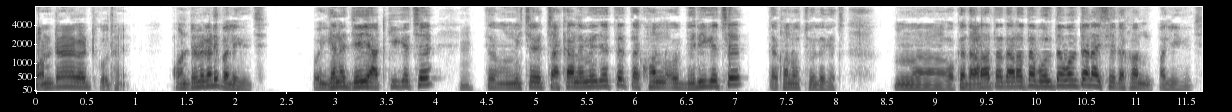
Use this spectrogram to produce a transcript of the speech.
কন্টেনার গাড়ি কোথায়? কন্টেনার গাড়ি পালিয়ে গেছে। ওইখানে যেই আটকে গেছে। তো নিচে চাকা নেমে যেতে তখন ও বেরিয়ে গেছে তখন ও চলে গেছে। ওকে দাঁড়াতে দাঁড়াতে বলতে বলতে না সে তখন পালিয়ে গেছে।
